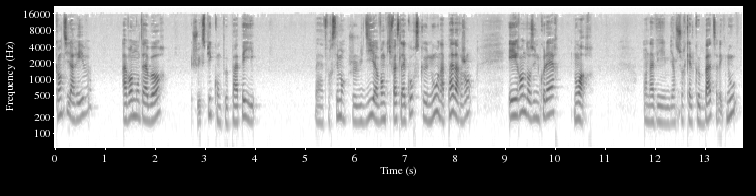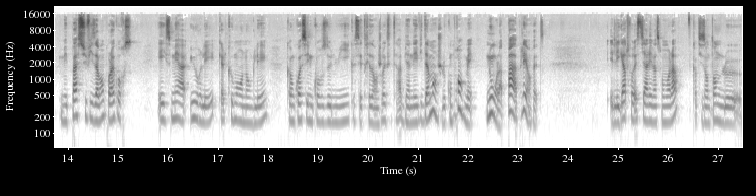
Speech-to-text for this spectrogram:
Quand il arrive, avant de monter à bord, je lui explique qu'on ne peut pas payer. Bah forcément, je lui dis avant qu'il fasse la course que nous, on n'a pas d'argent. Et il rentre dans une colère noire. On avait bien sûr quelques battes avec nous, mais pas suffisamment pour la course. Et il se met à hurler quelques mots en anglais, comme quoi c'est une course de nuit, que c'est très dangereux, etc. Bien évidemment, je le comprends, mais nous, on l'a pas appelé en fait. Et les gardes forestiers arrivent à ce moment-là, quand ils entendent le,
